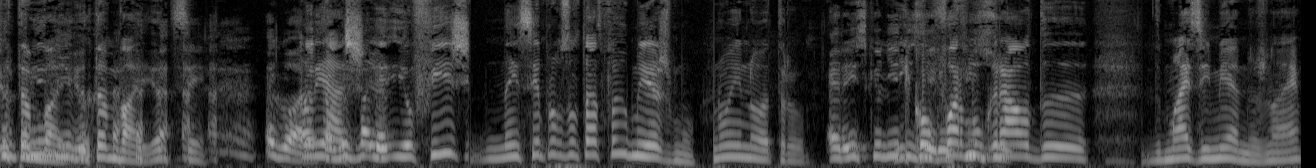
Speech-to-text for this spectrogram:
Eu também, eu também, eu sim. Agora, Aliás, valha... eu fiz, nem sempre o resultado foi o mesmo, num e noutro. Era isso que eu lhe ia e dizer. E conforme o grau de, de, mais e menos, não é?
